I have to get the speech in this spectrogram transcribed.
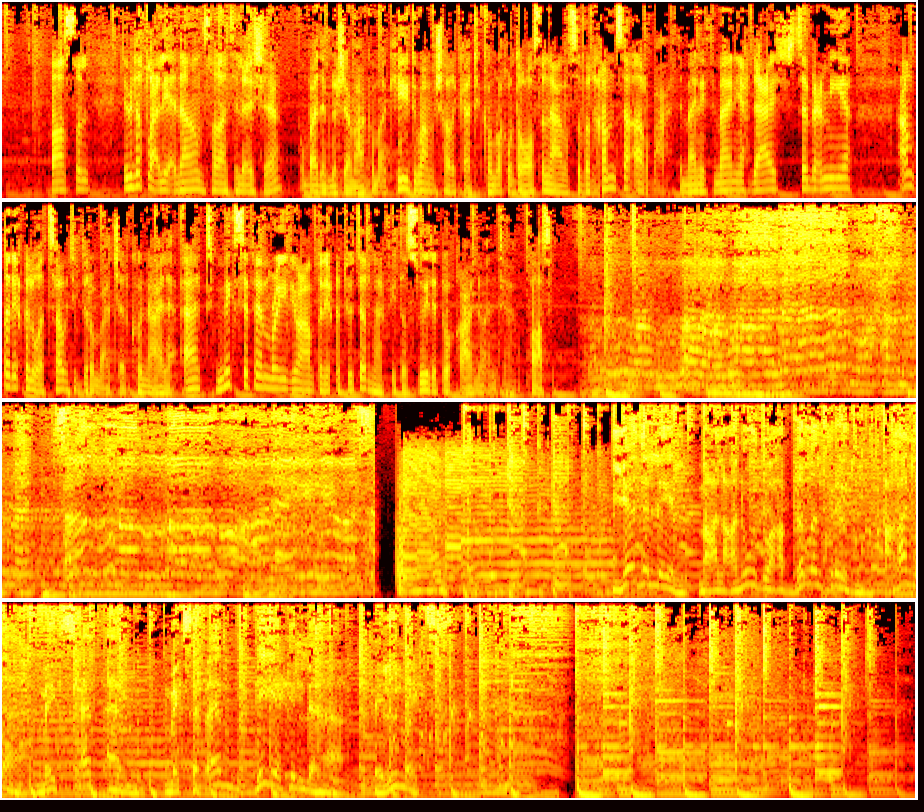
فاصل. نبي نطلع لأذان صلاة العشاء وبعدها بنرجع معكم أكيد. ومع مشاركاتكم رقم تواصلنا على صفر خمسة أربعة ثمانية ثمانية أحد سبعمية عن طريق الواتساب وتقدرون بعد تشاركونا على at Mix FM Radio عن طريق تويتر. هناك في تصويت أتوقع أنه انتهى فاصل. الله على محمد صلى الله عليه وسلم يا ذا الليل مع العنود وعبد الله الفريدي على Mix FM. Mix FM هي كلها في ال mix.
